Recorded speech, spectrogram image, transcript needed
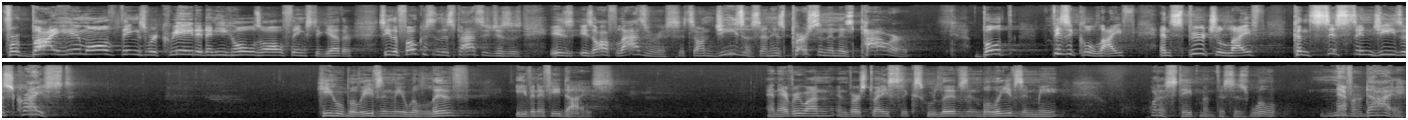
for by him all things were created and he holds all things together. See the focus in this passage is, is, is off Lazarus. It's on Jesus and his person and his power. Both physical life and spiritual life consists in Jesus Christ. He who believes in me will live even if he dies. And everyone in verse 26 who lives and believes in me, what a statement this is, will never die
